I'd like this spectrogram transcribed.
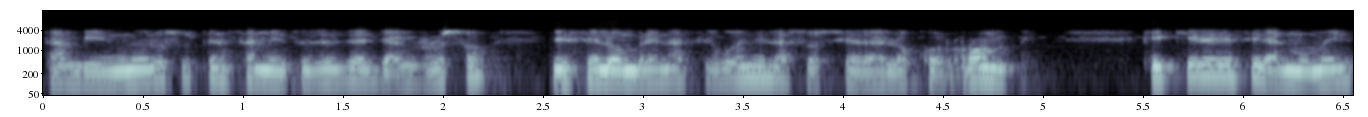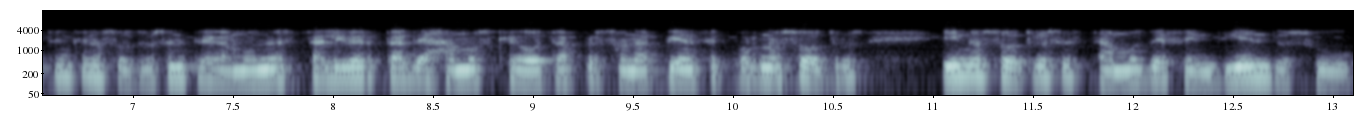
También uno de sus pensamientos desde Jacques Rousseau dice el hombre nace bueno y la sociedad lo corrompe. ¿Qué quiere decir? Al momento en que nosotros entregamos nuestra libertad, dejamos que otra persona piense por nosotros y nosotros estamos defendiendo su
